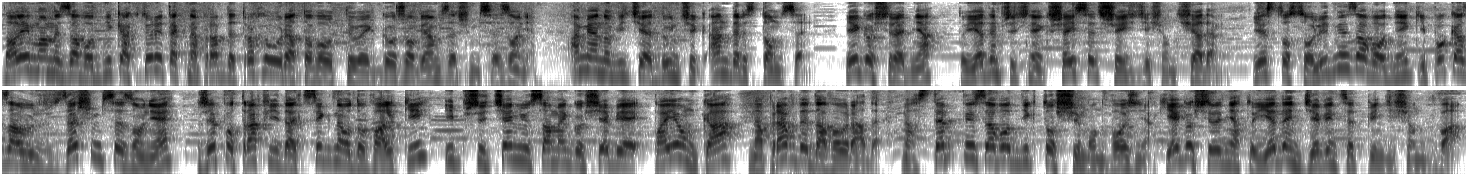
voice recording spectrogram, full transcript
Dalej mamy zawodnika, który tak naprawdę trochę uratował tyłek Gorzowian w zeszłym sezonie, a mianowicie Duńczyk Anders Thompson. Jego średnia to 1,667. Jest to solidny zawodnik i pokazał już w zeszłym sezonie, że potrafi dać sygnał do walki i przy cieniu samego siebie pająka naprawdę dawał radę. Następny zawodnik to Szymon Woźniak. Jego średnia to 1,952.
